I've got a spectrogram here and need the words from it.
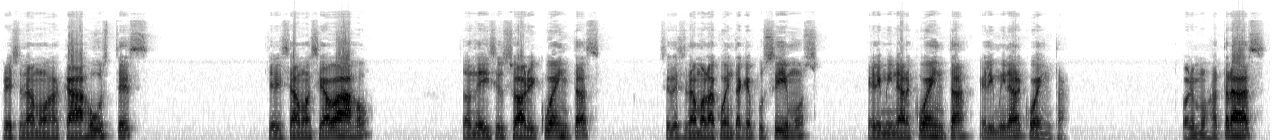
Presionamos acá ajustes. Deslizamos hacia abajo. Donde dice usuario y cuentas. Seleccionamos la cuenta que pusimos. Eliminar cuenta. Eliminar cuenta. Volvemos atrás.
